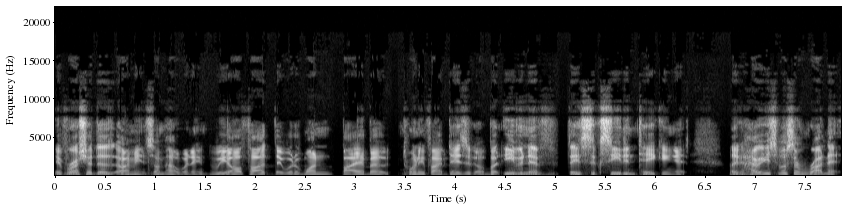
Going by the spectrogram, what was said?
If Russia does, I mean, somehow winning, we all thought they would have won by about 25 days ago. But even if they succeed in taking it, like, how are you supposed to run it?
